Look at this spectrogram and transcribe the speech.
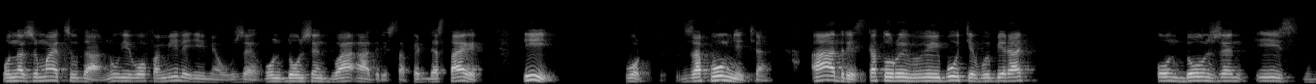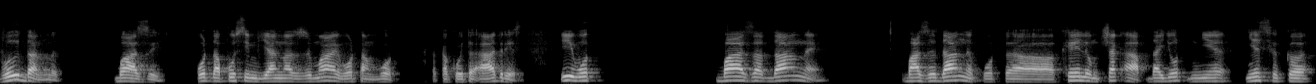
Он нажимает сюда, ну его фамилия, имя уже, он должен два адреса предоставить. И вот, запомните, адрес, который вы будете выбирать, он должен из выданных базы. Вот, допустим, я нажимаю, вот там вот какой-то адрес, и вот база данных, базы данных, вот uh, Helium Checkup дает мне несколько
